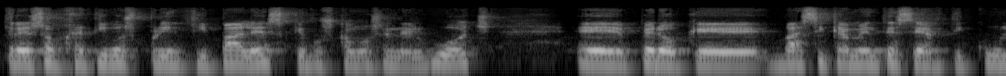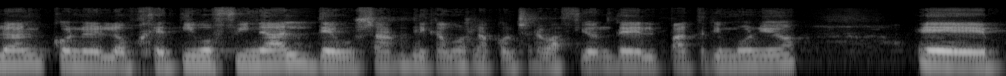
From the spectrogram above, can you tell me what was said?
tres objetivos principales que buscamos en el Watch. pero que básicamente se articulan con el objetivo final de usar, digamos, la conservación del patrimonio eh,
